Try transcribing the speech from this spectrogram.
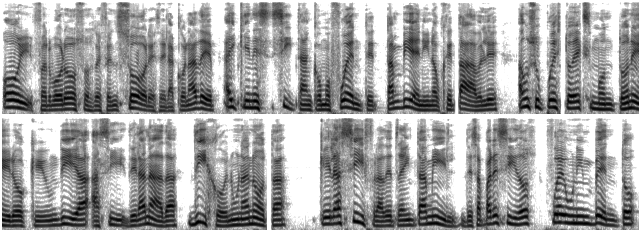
hoy fervorosos defensores de la CONADEP hay quienes citan como fuente también inobjetable a un supuesto ex montonero que un día, así de la nada, dijo en una nota que la cifra de treinta mil desaparecidos fue un invento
